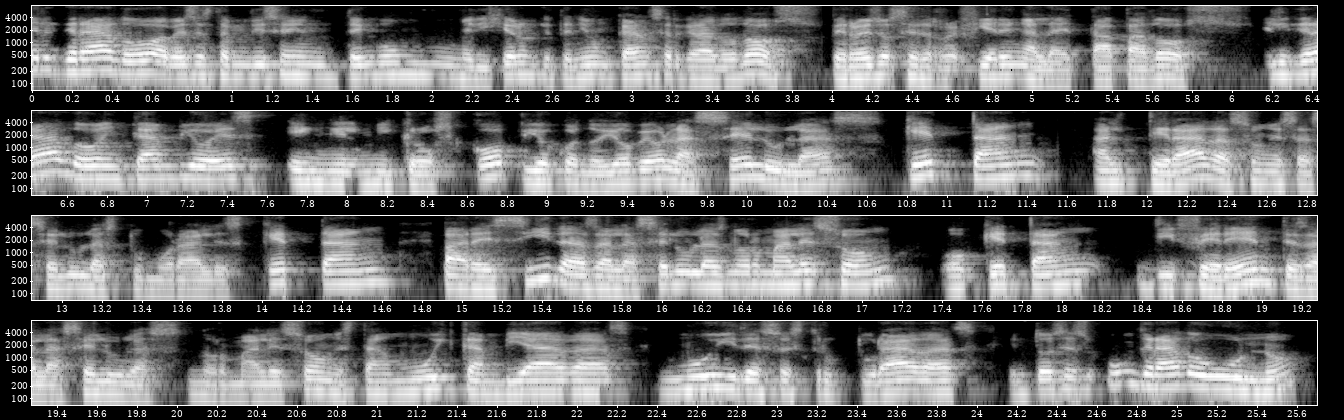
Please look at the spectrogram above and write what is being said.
el grado, a veces también dicen, tengo un, me dijeron que tenía un cáncer grado 2, pero ellos se refieren a la etapa 2. El grado, en cambio, es en el microscopio, cuando yo veo las células, qué tan alteradas son esas células tumorales, qué tan parecidas a las células normales son o qué tan diferentes a las células normales son, están muy cambiadas, muy desestructuradas. Entonces, un grado 1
